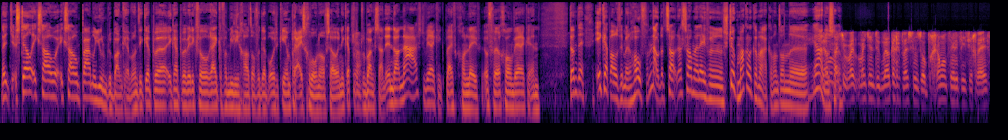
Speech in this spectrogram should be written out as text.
Dat je, stel, ik zou, ik zou een paar miljoen op de bank hebben. Want ik heb, eh, ik heb eh, weet ik veel, rijke familie gehad... of ik heb ooit een keer een prijs gewonnen of zo. En ik heb het op de bank staan. En daarnaast werk ik, blijf ik gewoon leven. Of eh, gewoon werken. En dan de, ik heb altijd in mijn hoofd van... Nou, dat zou, dat zou mijn leven een stuk makkelijker maken. Want dan... ja, Ja, dan zou... wat, je, wat, je natuurlijk wel krijgt, er is zo'n programma op televisie geweest.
